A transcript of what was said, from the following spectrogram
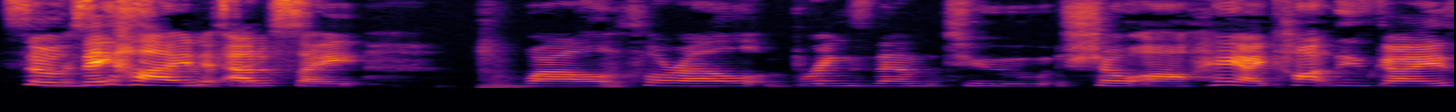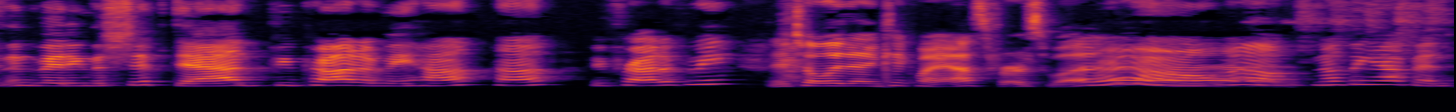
So Number they six. hide out of sight while Klorel brings them to show off, hey, I caught these guys invading the ship, Dad. Be proud of me, huh? Huh? Be proud of me? They totally didn't kick my ass first. What? No, no, nothing happened.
